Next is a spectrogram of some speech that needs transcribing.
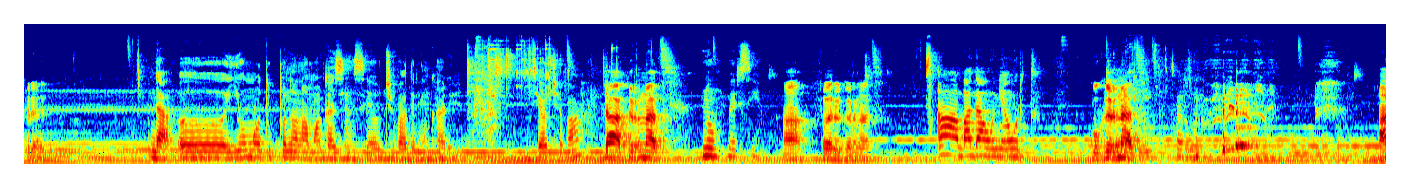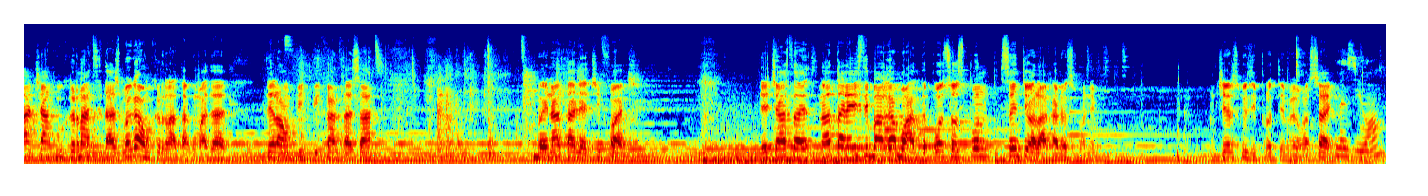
cred. Da, uh, eu mă duc până la magazin să iau ceva de mâncare. Îți iau ceva? Da, cârnați. Nu, mersi. A, fără cârnați. A, ba da, un iaurt. Cu cârnați. Să rămână. A, ce am cu cârnații, dar aș băga un cârnat acum, de, de la un pic picant așa. Băi, Natalia, ce faci? Deci asta, Natalia este bagabantă, pot să o spun, sunt eu la care o spunem. Îmi cer scuze, ProTV, așa Bună ziua.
